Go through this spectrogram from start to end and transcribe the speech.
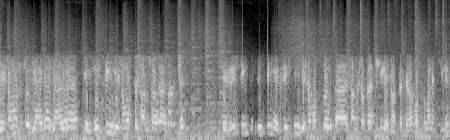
যে সমস্ত জায়গায় যারা এক্সিস্টিং যে সমস্ত সাংসদরা আছে এক্সিস্টিং এক্সিস্টিং এক্সিস্টিং যে সমস্ত সাংসদরা ছিলেন, অর্থাৎ যারা বর্তমানে ছিলেন,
